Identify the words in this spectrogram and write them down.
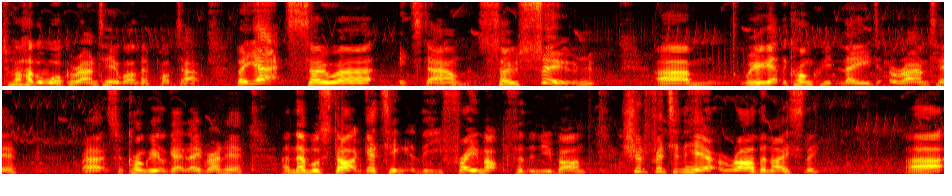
to have a walk around here while they're popped out. But yeah, so uh, it's down. So soon, um, we're going to get the concrete laid around here. Uh, so concrete will get laid around here. And then we'll start getting the frame up for the new barn. Should fit in here rather nicely. Uh,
